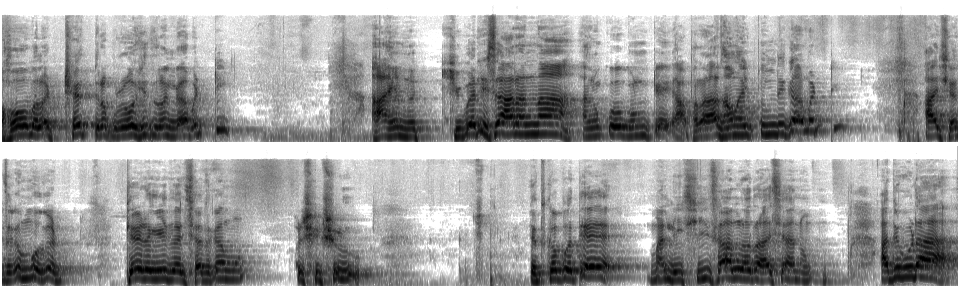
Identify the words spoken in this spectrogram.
అహోబల క్షేత్ర పురోహితులం కాబట్టి ఆయన చివరిసారన్నా అనుకోకుంటే అపరాధం అవుతుంది కాబట్టి ఆ శతకం ఒక తేడగీత శతకము. శిష్యుడు ఎత్తుకపోతే మళ్ళీ సీసాల్లో రాశాను. అది కూడా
